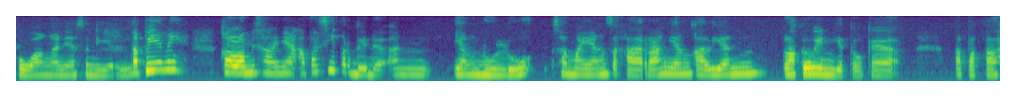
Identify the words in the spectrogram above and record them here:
keuangannya sendiri. Tapi ini, kalau misalnya apa sih perbedaan yang dulu sama yang sekarang yang kalian lakuin gitu? Kayak apakah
